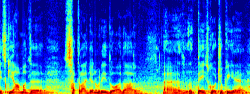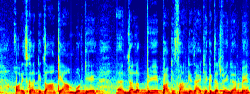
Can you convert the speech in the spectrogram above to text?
इसकी आमद 17 जनवरी 2023 को हो चुकी है और इसका क्याम बुरज दलब में, पाकिस्तान के जायचे के दसवें घर में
